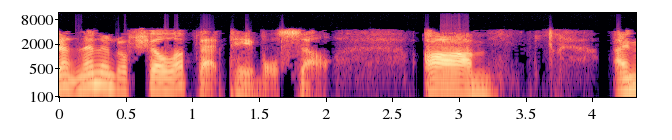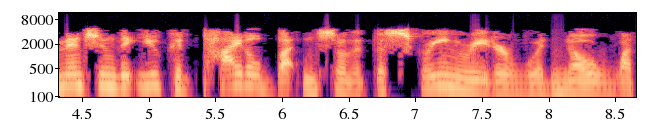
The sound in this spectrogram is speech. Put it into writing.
and then it'll fill up that table cell. Um, I mentioned that you could title buttons so that the screen reader would know what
